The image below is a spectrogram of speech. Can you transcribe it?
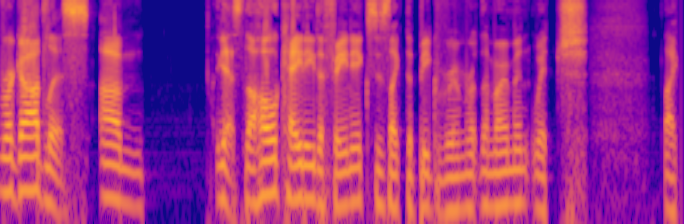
regardless, um, yes, the whole KD to Phoenix is like the big rumor at the moment, which like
